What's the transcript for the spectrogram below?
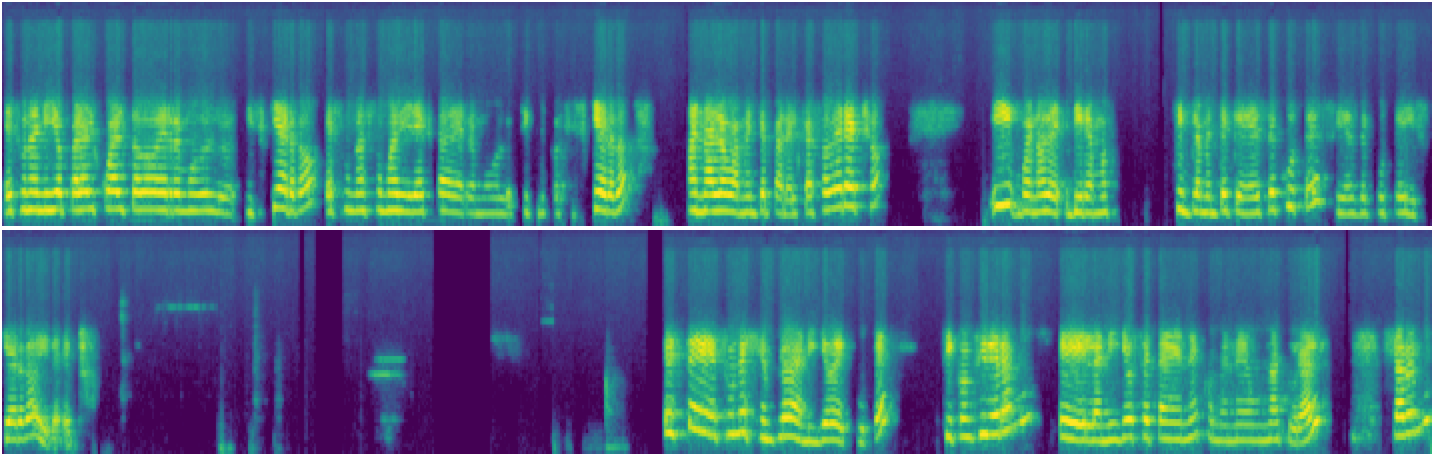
es un anillo para el cual todo R módulo izquierdo es una suma directa de R módulos cíclicos izquierdos, análogamente para el caso derecho. Y bueno, diremos simplemente que es de Qt si es de Qt izquierdo y derecho. Este es un ejemplo de anillo de Qt. Si consideramos el anillo ZN con N1 natural, sabemos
